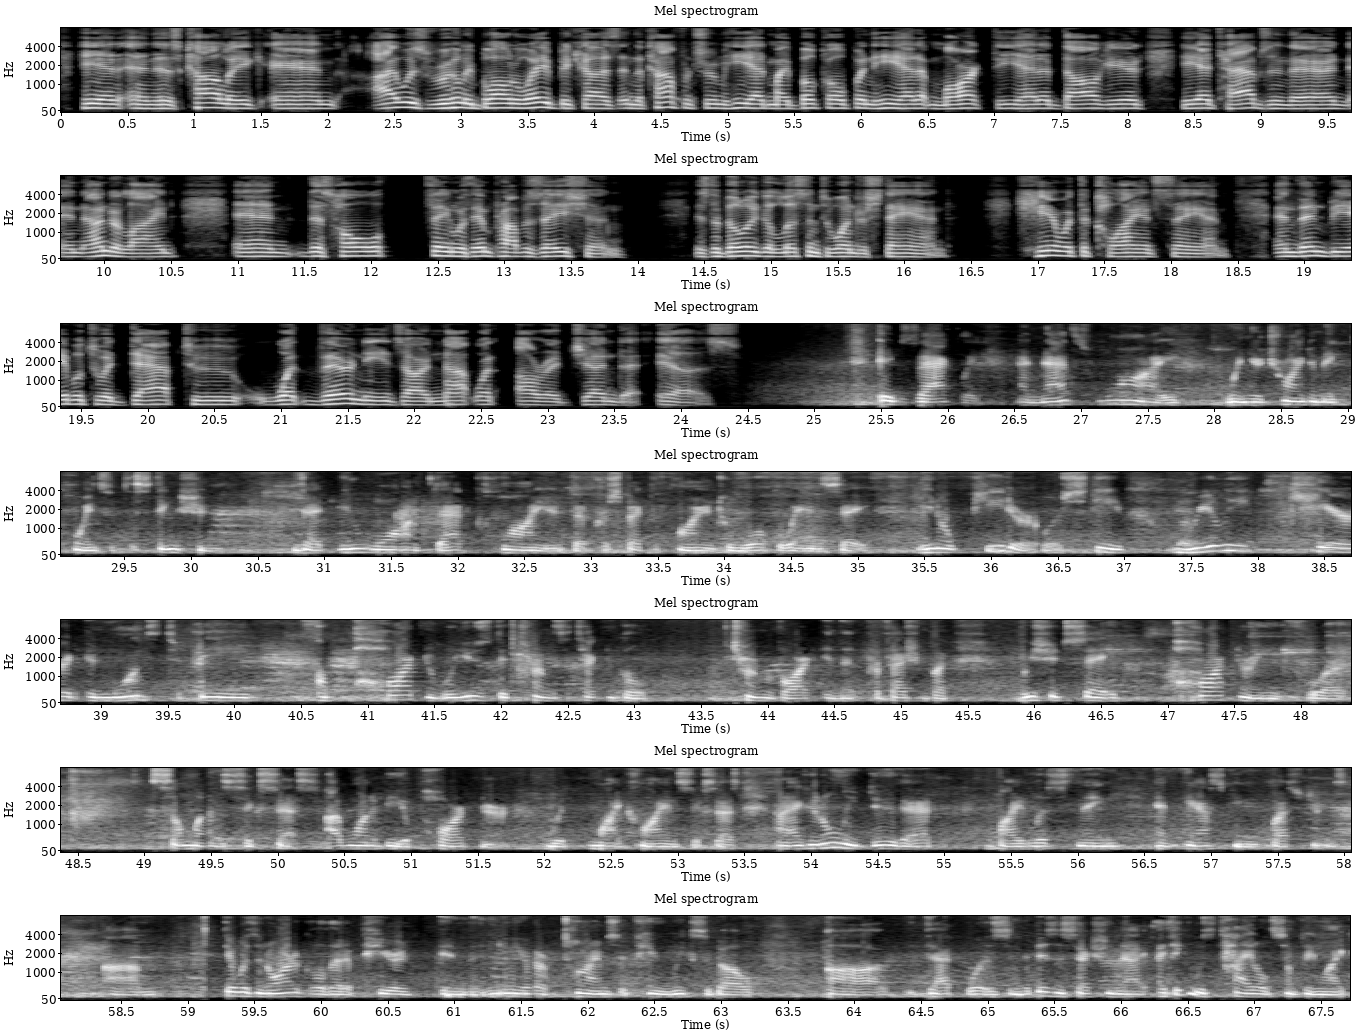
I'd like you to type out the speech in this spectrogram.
He and, and his colleague, and I was really blown away because in the conference room, he had my book open, he had it marked, he had it dog eared, he had tabs in there and, and underlined, and this whole thing with improvisation is the ability to listen to understand, hear what the client's saying, and then be able to adapt to what their needs are, not what our agenda is. Exactly. And that's why when you're trying to make points of distinction, that you want that client, that prospective client, to walk away and say, you know, Peter or Steve really cared and wants to be a partner. We'll use the term, it's a technical term of art in the profession, but we should say partnering for someone's success. I want to be a partner with my client's success. And I can only do that by listening and asking questions. Um, there was an article that appeared in the New York Times a few weeks ago uh, that was in the business section that I think it was titled something like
